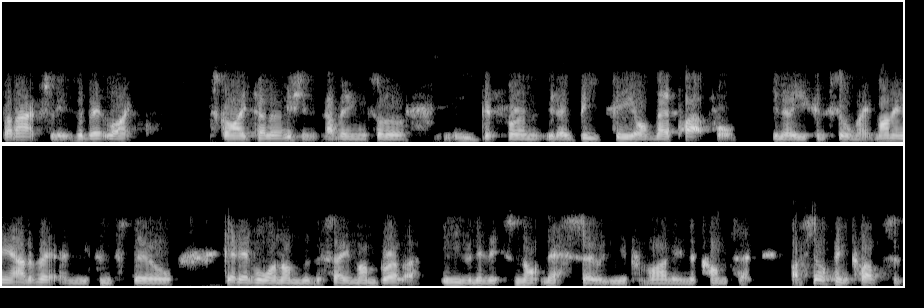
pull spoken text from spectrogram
but actually it's a bit like Sky Television having sort of different, you know, BT on their platform. You know, you can still make money out of it and you can still get everyone under the same umbrella, even if it's not necessarily you providing the content. I still think clubs have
